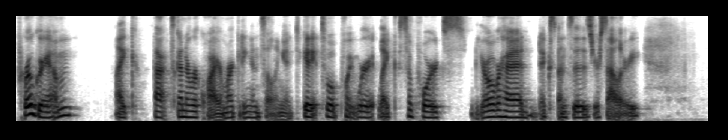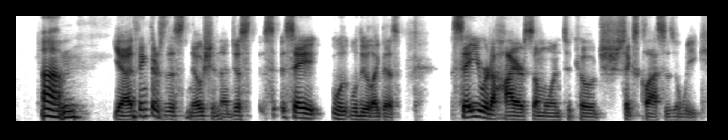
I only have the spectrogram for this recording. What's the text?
program like that's going to require marketing and selling it to get it to a point where it like supports your overhead expenses your salary. Um yeah i think there's this notion that just say we'll, we'll do it like this. Say you were to hire someone to coach six classes a week,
